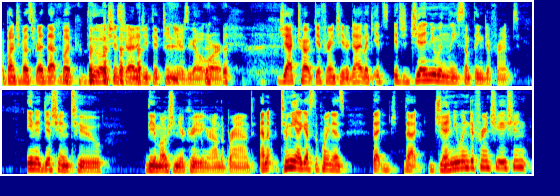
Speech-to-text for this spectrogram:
a bunch of us read that book Blue Ocean Strategy 15 years ago, or Jack Trout differentiate or die. Like it's it's genuinely something different, in addition to the emotion you're creating around the brand. And to me, I guess the point is that that genuine differentiation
